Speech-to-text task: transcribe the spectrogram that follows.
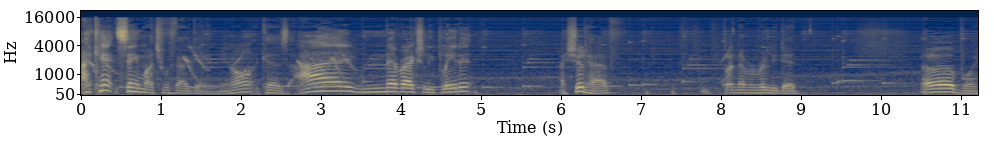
I can't say much with that game, you know, because I've never actually played it. I should have, but never really did. Oh boy.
